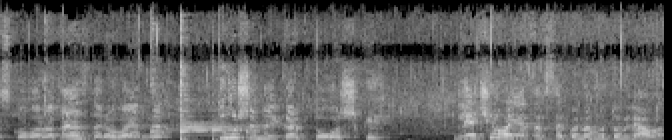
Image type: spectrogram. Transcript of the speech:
сковорода здоровенна тушеної картошки. Для чого я це все понаготовляла?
